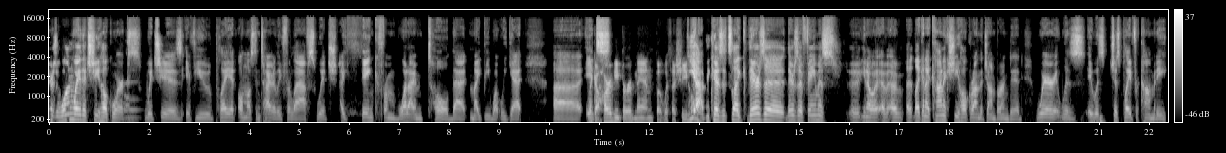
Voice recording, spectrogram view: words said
there's one way that She Hulk works, which is if you play it almost entirely for laughs, which I think, from what I'm told, that might be what we get. Uh, like a it's- harvey birdman but with a she Hulk. Yeah, because it's like there's a there's a famous uh, you know a, a, a, like an iconic She-Hulk run that John Byrne did where it was it was just played for comedy.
